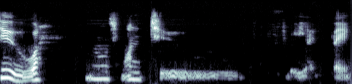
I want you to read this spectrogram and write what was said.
two one two three I think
